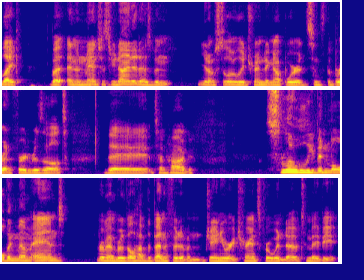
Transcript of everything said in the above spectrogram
like, but and then Manchester United has been you know slowly trending upwards since the Brentford result. The Ten Hag slowly been molding them, and remember they'll have the benefit of a January transfer window to maybe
